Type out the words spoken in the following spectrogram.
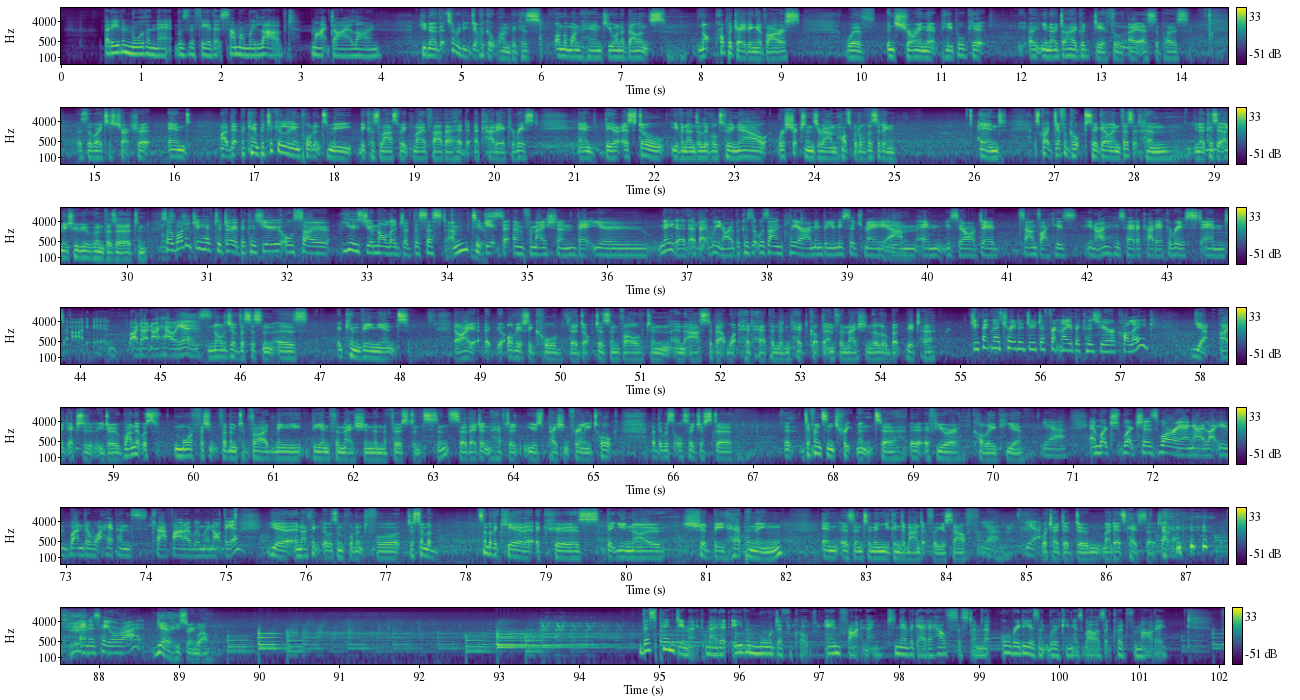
but even more than that was the fear that someone we loved might die alone. You know, that's a really difficult one because, on the one hand, you want to balance not propagating a virus with ensuring that people get, uh, you know, die a good death, I, I suppose, is the way to structure it. And Uh, that became particularly important to me because last week my father had a cardiac arrest, and there is still, even under level two now, restrictions around hospital visiting. And it's quite difficult to go and visit him, you know, because mm. only two people can visit. And So, what did you have to do? Because you also used your knowledge of the system to Yes. get the information that you needed about, Yeah. you know, because it was unclear. I remember you messaged me um, and you said, "Oh, Dad, sounds like he's, you know, he's had a cardiac arrest, and uh, I, don't know how he is." knowledge of the system is convenient. I uh, obviously called the doctors involved and, and asked about what had happened and had got the information a little bit better. Do you think they treated you differently because you're a colleague? Yeah, I absolutely do. One, it was more efficient for them to provide me the information in the first instance, so they didn't have to use patient friendly talk. But there was also just a difference in treatment uh, if you're a colleague here. Yeah, and which which is worrying, eh? Like you wonder what happens to our whānau when we're not there. Yeah, and I think that was important for just some of some of the care that occurs that you know should be happening and isn't, and then you can demand it for yourself. Yeah, yeah. Which I did do in my dad's case, though. And is he all right? yeah, he's doing well. This pandemic made it even more difficult and frightening to navigate a health system that already isn't working as well as it could for Māori.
